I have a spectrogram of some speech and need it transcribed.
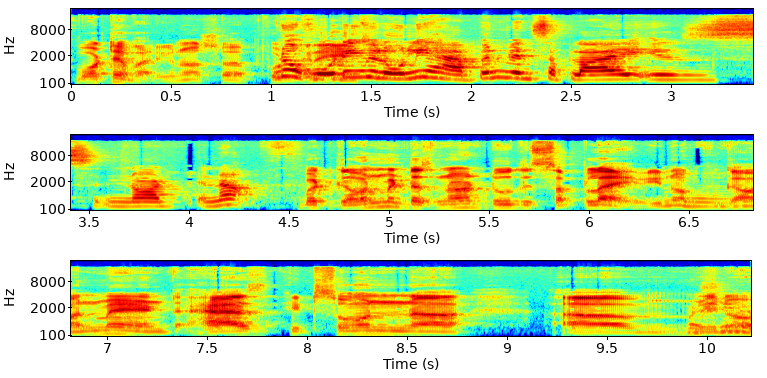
whatever, you know, so no, hoarding will only happen when supply is not enough. But government does not do the supply. You know, Hmm. government has its own, uh, um, you know,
